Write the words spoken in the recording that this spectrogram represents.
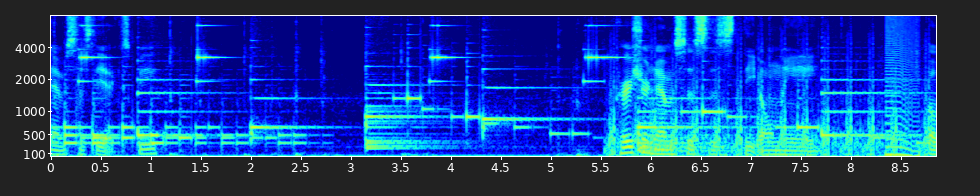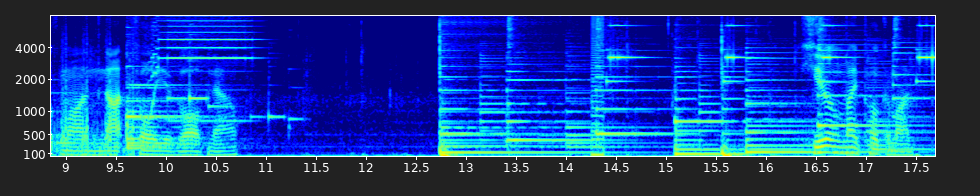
Nemesis the XP. I'm pretty sure Nemesis is the only Pokemon not fully evolved now. Heal my Pokemon.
